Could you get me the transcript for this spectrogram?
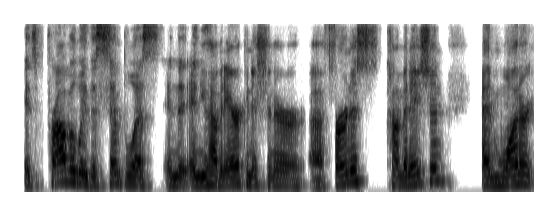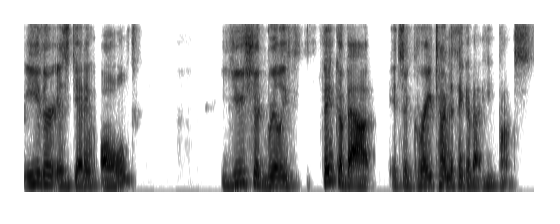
it's probably the simplest and, the, and you have an air conditioner uh, furnace combination and one or either is getting old you should really think about it's a great time to think about heat pumps.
